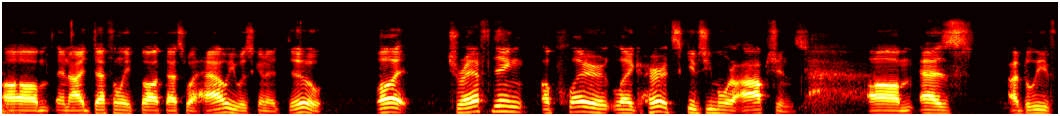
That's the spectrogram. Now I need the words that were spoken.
Um, and I definitely thought that's what Howie was going to do. But drafting a player like Hurts gives you more options. Um, as I believe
